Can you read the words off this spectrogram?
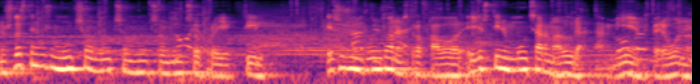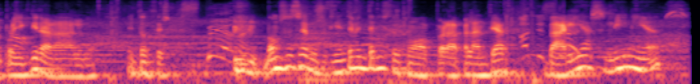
Nosotros tenemos mucho, mucho, mucho, mucho proyectil. Eso es un punto a nuestro favor. Ellos tienen mucha armadura también, pero bueno, el proyectil hará algo. Entonces, vamos a ser lo suficientemente listos como para plantear varias líneas.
